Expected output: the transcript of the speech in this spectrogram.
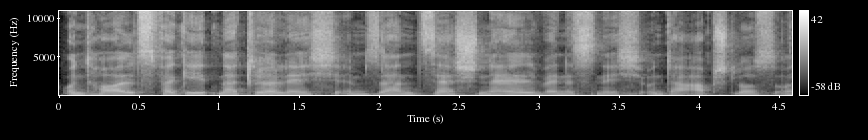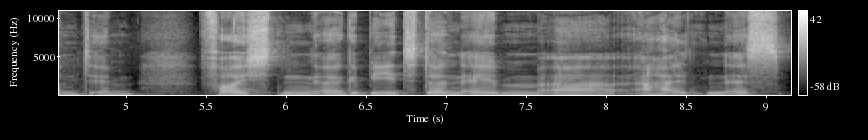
und Holz vergeht natürlich ja. im Sand sehr schnell, wenn es nicht unter Abschluss und im feuchten äh, Gebiet dann eben äh, erhalten ist.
